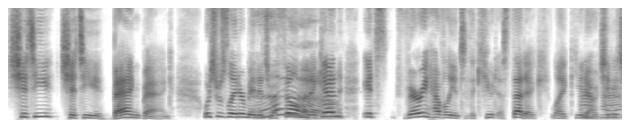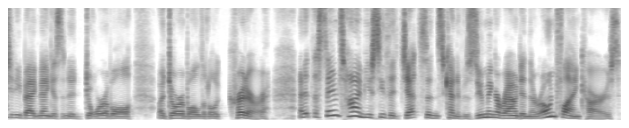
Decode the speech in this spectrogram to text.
Chitty Chitty Bang Bang, which was later made into oh. a film. And again, oh. it's very heavily into the cute aesthetic. Like, you know, mm-hmm. Chitty Chitty Bang Bang is an adorable, adorable little critter. And at the same time, you see the Jetsons kind of zooming around in their own flying cars.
